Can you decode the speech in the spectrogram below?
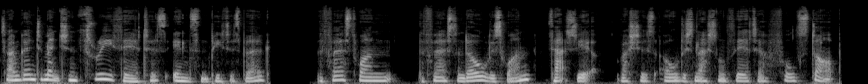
So I'm going to mention three theatres in St. Petersburg. The first one the first and oldest one, it's actually Russia's oldest national theatre, full stop,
